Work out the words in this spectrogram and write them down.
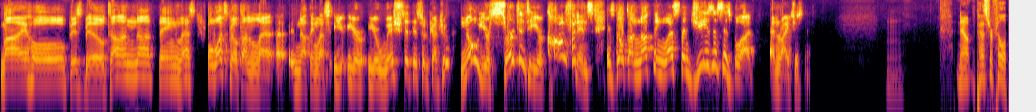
My hope is built on nothing less. Well, what's built on le- uh, nothing less? Your, your, your wish that this would come true? No, your certainty, your confidence is built on nothing less than Jesus' blood and righteousness. Hmm. Now, Pastor Philip,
